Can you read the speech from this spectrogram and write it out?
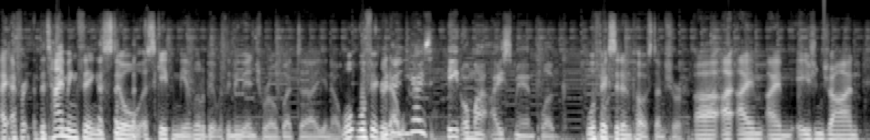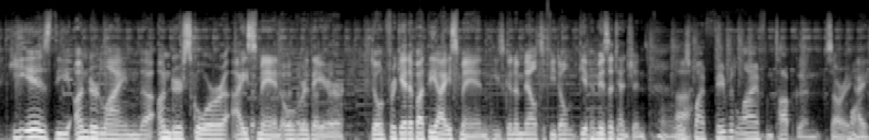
I, I for, the timing thing is still escaping me a little bit with the new intro, but uh, you know we'll we'll figure You it out. you guys hate on my Iceman plug. We'll fix it in post, I'm sure. Uh, I, I'm I'm Asian John. He is the underline uh, underscore Iceman over there. Don't forget about the Iceman. He's gonna melt if you don't give him his attention. Oh, that Uh, was my favorite line from Top Gun. sorry, I,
